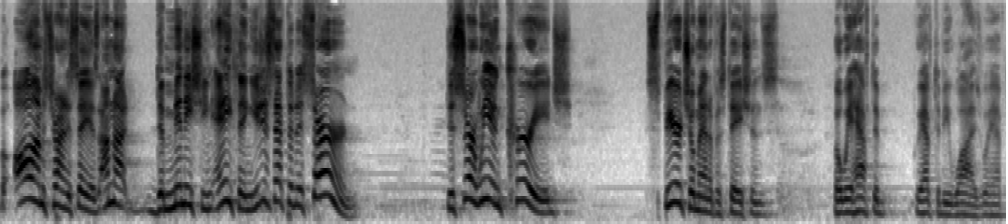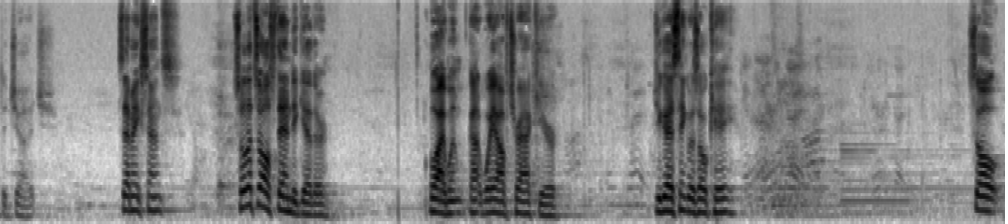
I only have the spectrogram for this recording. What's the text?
But all I'm trying to say is, I'm not diminishing anything. You just have to discern. Discern. We encourage spiritual manifestations, but we have to, we have to be wise. We have to judge. Does that make sense? So let's all stand together. Boy, I went, got way off track here. Do you guys think it was okay? So,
